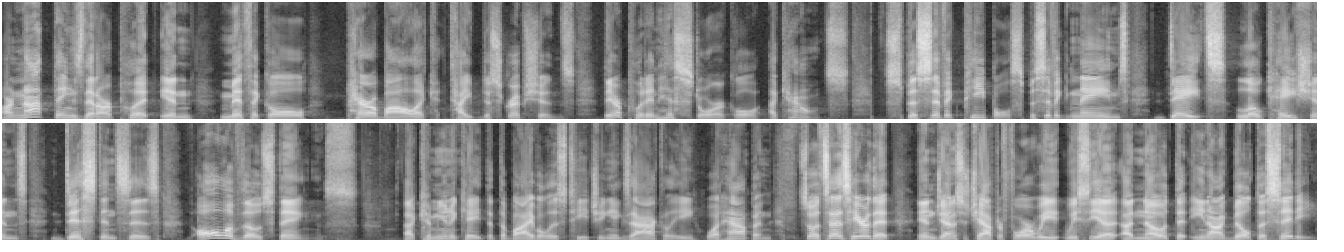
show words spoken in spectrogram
are not things that are put in mythical parabolic type descriptions. They're put in historical accounts. Specific people, specific names, dates, locations, distances, all of those things uh, communicate that the Bible is teaching exactly what happened. So it says here that in Genesis chapter 4, we, we see a, a note that Enoch built a city.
